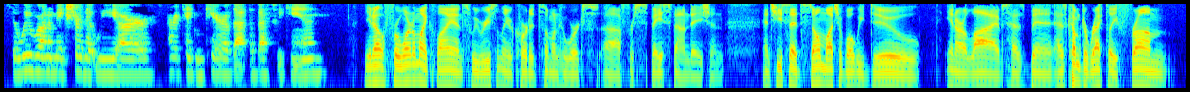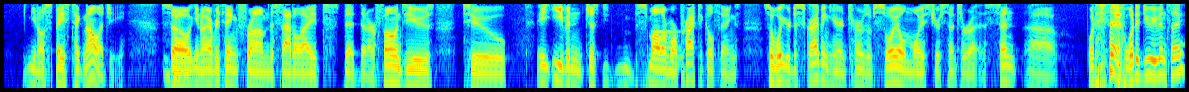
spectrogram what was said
So we want to make sure that we are, are taking care of that the best we can. You know, for one of my clients, we recently recorded someone who works uh, for Space Foundation, and she said so much of what we do in our lives has been has come directly from you know space technology. So, mm-hmm. you know, everything from the satellites that, that our phones use to even just smaller, more practical things. So, what you're describing here in terms of soil moisture sensor, uh, sen, uh, what, what did you even say?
